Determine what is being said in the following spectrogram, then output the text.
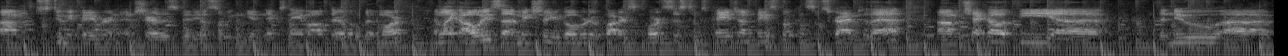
Um, just do me a favor and, and, share this video so we can get Nick's name out there a little bit more. And like always, uh, make sure you go over to Aquatic Support Systems page on Facebook and subscribe to that. Um, check out the uh, the new uh,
